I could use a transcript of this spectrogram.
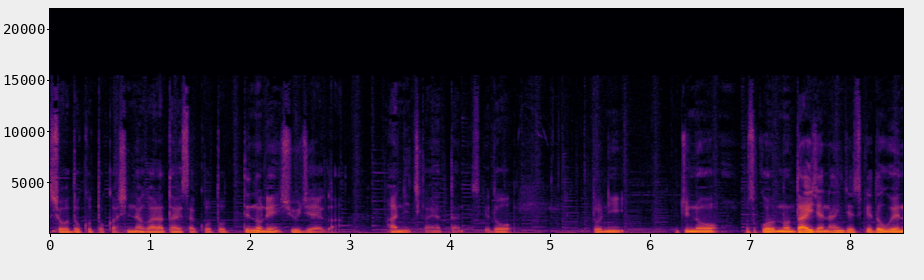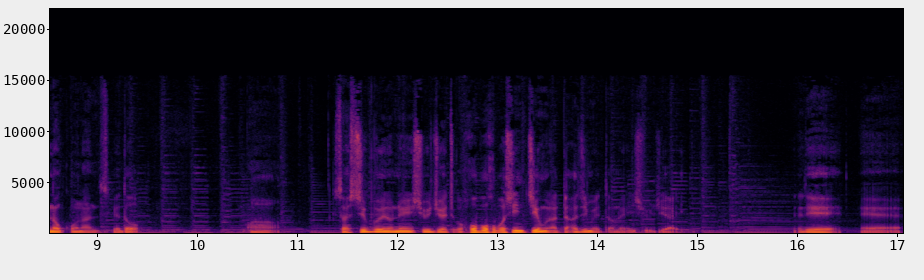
消毒とかしながら対策をとっての練習試合が半日間やったんですけど本当にうちのそこの代じゃないんですけど上の子なんですけどまあ久しぶりの練習試合とかほぼほぼ新チームになって初めての練習試合。で、え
